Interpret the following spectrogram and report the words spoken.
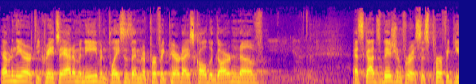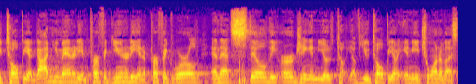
heaven and the earth. He creates Adam and Eve and places them in a perfect paradise called the Garden of. That's God's vision for us, this perfect utopia, God and humanity in perfect unity in a perfect world, and that's still the urging in, of utopia in each one of us.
